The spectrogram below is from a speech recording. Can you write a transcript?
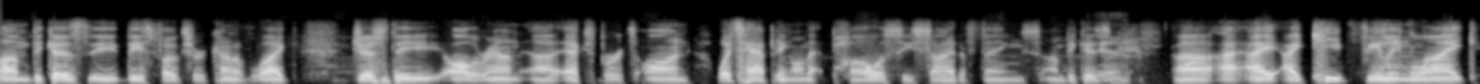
um, because the, these folks are kind of like just the all around uh, experts on what's happening on that policy side of things. Um, because yeah. uh, I, I keep feeling like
